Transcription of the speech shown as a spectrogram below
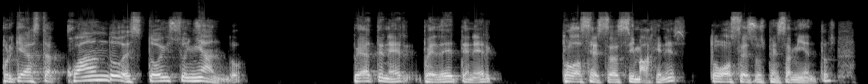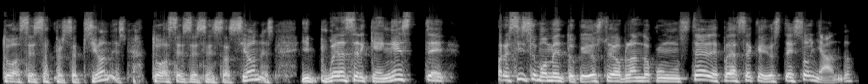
porque hasta cuando estoy soñando, puede tener, puede tener todas esas imágenes, todos esos pensamientos, todas esas percepciones, todas esas sensaciones. Y puede ser que en este preciso momento que yo estoy hablando con ustedes, puede ser que yo esté soñando.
